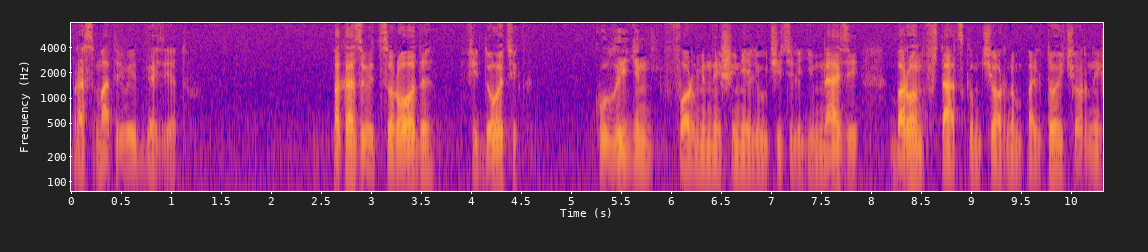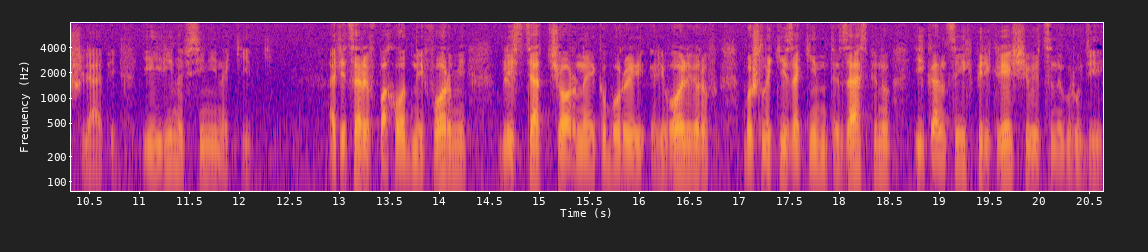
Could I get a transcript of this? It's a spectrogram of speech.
просматривает газету. Показываются роды, Федотик, Кулыгин в форменной шинели учителя гимназии, барон в штатском черном пальто и черной шляпе, и Ирина в синей накидке. Офицеры в походной форме, блестят черные кобуры револьверов, башлыки закинуты за спину, и концы их перекрещиваются на груди.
